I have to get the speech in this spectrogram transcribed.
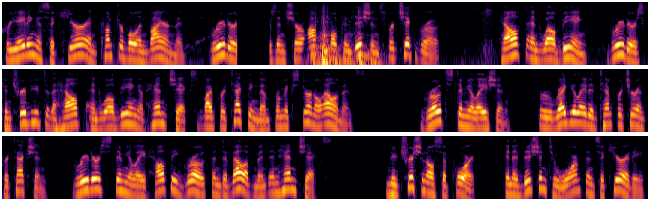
Creating a secure and comfortable environment, brooders ensure optimal conditions for chick growth. Health and well-being. Brooders contribute to the health and well-being of hen chicks by protecting them from external elements. Growth stimulation. Through regulated temperature and protection, brooders stimulate healthy growth and development in hen chicks. Nutritional support. In addition to warmth and security,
